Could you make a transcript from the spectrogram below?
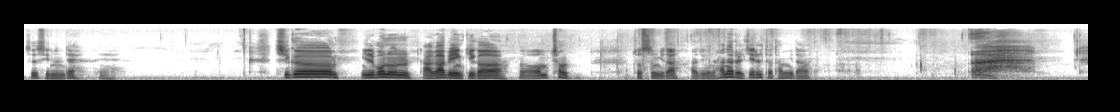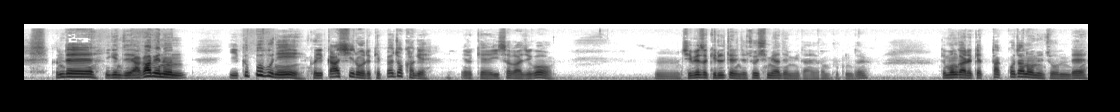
쓸 수 있는데 예. 지금 일본은 아가베 인기가 엄청 좋습니다. 아주 그냥 하늘을 찌를 듯 합니다. 근데 이게 이제 아가베는 이 끝부분이 거의 가시로 이렇게 뾰족하게 이렇게 있어 가지고 음, 집에서 기를 때는 이제 조심해야 됩니다 이런 부분들 뭔가 이렇게 딱 꽂아 놓으면 좋은데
